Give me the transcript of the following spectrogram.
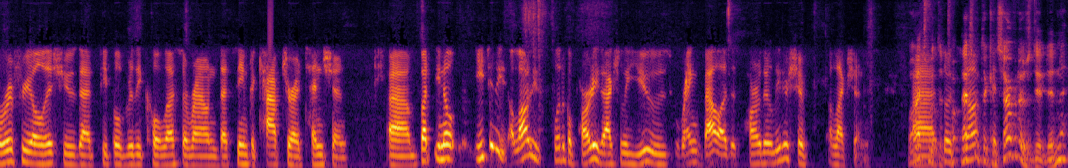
peripheral issues that people really coalesce around that seem to capture attention. Um, but you know, each of these, a lot of these political parties actually use ranked ballots as part of their leadership election. Well, that's, uh, what, the, so that's not, what the conservatives did, didn't it?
